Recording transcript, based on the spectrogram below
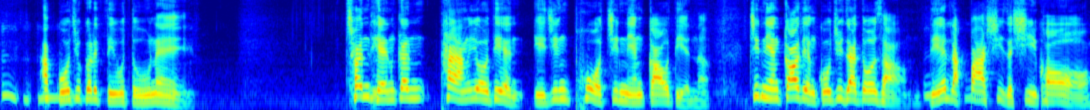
嗯嗯。啊，国巨搁你丢毒呢？春田跟太阳诱电已经破今年高点了，今年高点国巨在多少？跌六百四十四块哦，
